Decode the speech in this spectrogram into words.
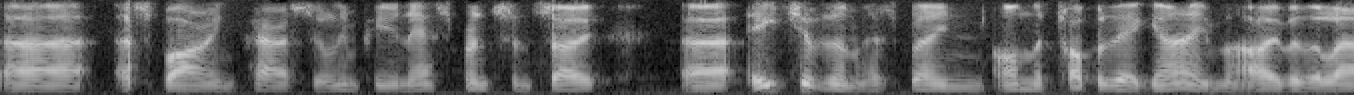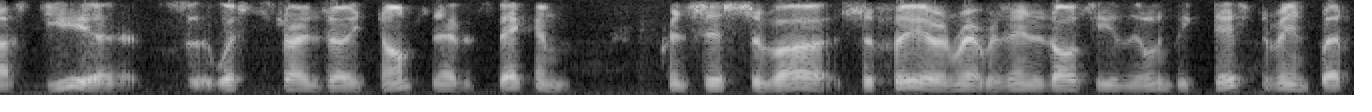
uh, aspiring Paris Olympian aspirants, and so uh, each of them has been on the top of their game over the last year. It's, West Australian Zoe Thompson had a second, Princess Sophia, and represented Aussie in the Olympic Test event, but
